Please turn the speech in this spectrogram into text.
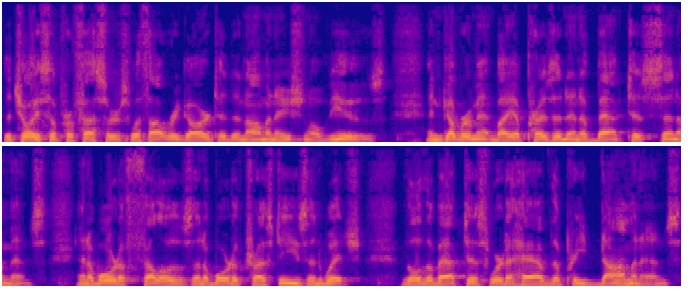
the choice of professors without regard to denominational views, and government by a president of Baptist sentiments, and a board of fellows and a board of trustees in which, though the Baptists were to have the predominance,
